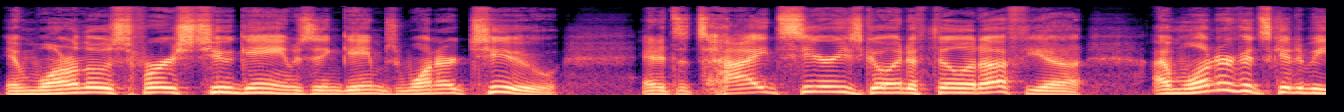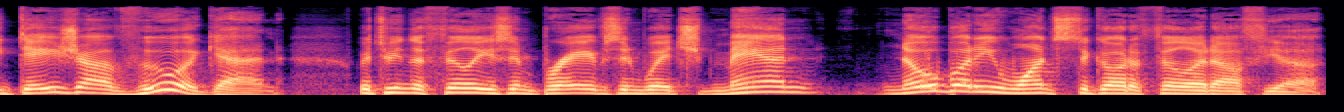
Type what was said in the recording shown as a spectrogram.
in one of those first two games, in games one or two, and it's a tied series going to Philadelphia, I wonder if it's going to be deja vu again between the Phillies and Braves, in which, man, nobody wants to go to Philadelphia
